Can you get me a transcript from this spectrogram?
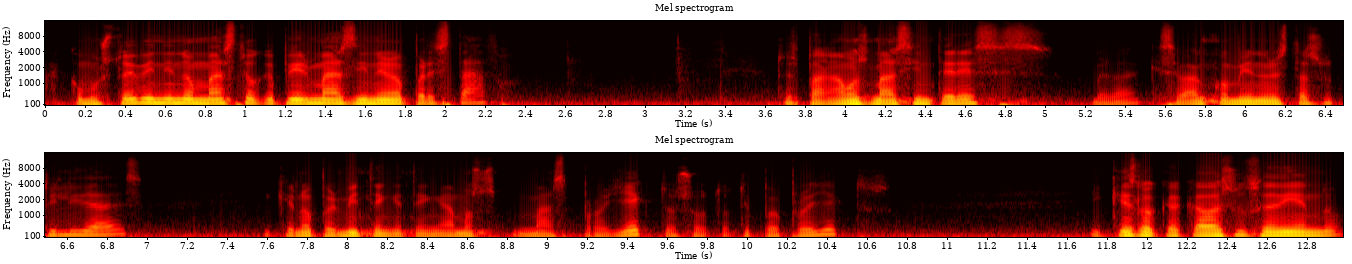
Ah, como estoy vendiendo más, tengo que pedir más dinero prestado. Entonces pagamos más intereses, ¿verdad? Que se van comiendo nuestras utilidades y que no permiten que tengamos más proyectos, otro tipo de proyectos. ¿Y qué es lo que acaba sucediendo?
